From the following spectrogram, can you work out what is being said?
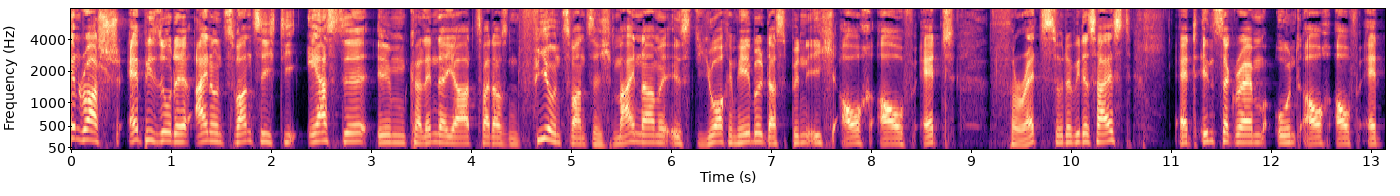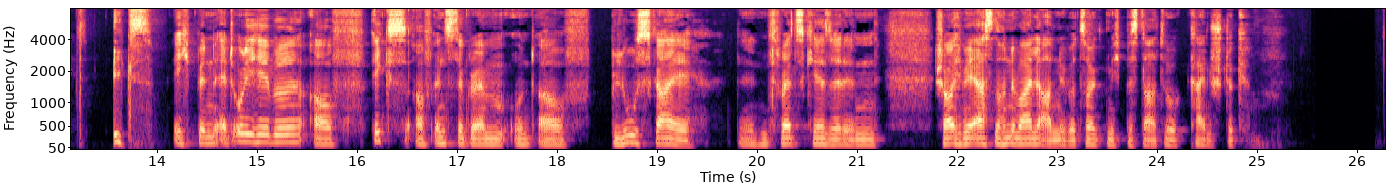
And Rush, Episode 21, die erste im Kalenderjahr 2024. Mein Name ist Joachim Hebel, das bin ich auch auf Threads oder wie das heißt, at Instagram und auch auf X. Ich bin at Uli Hebel auf X, auf Instagram und auf Blue Sky. Den Threads-Käse, den schaue ich mir erst noch eine Weile an, überzeugt mich bis dato kein Stück.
